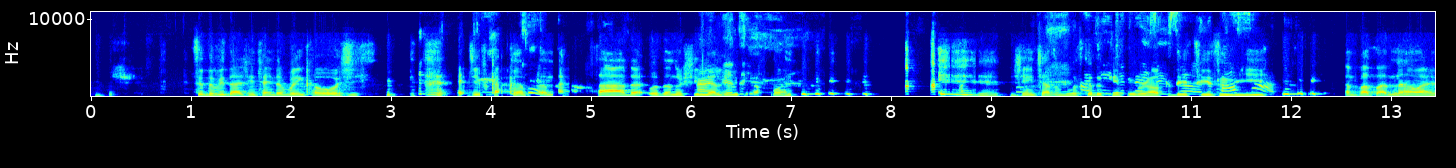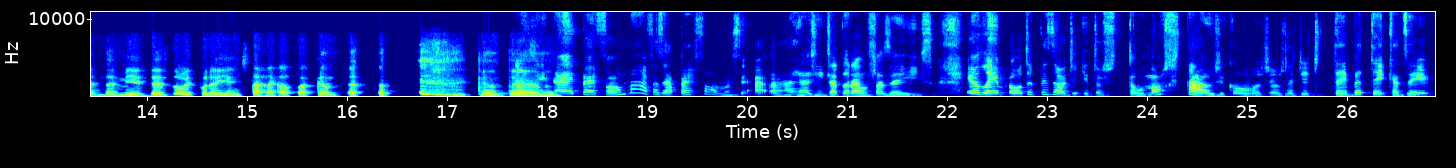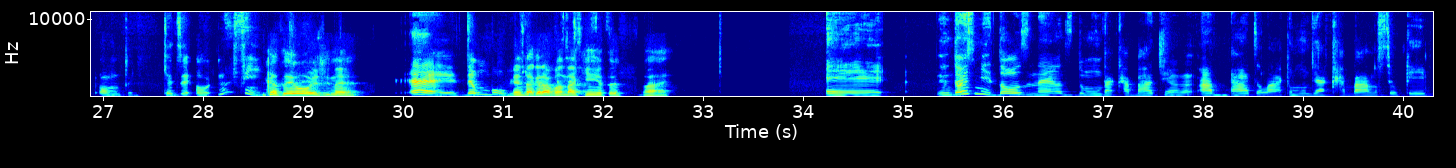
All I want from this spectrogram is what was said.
Se duvidar, a gente ainda brinca hoje. É de ficar cantando na calçada, usando o chinelo de microfone. Gente, as músicas do Camp Rock, This Is Me. Ano passado, não, é 2018, por aí, a gente tá na calçada cantando. Cantando. É performar, fazer a performance. Ai, a gente adorava fazer isso. Eu lembro, outro episódio aqui, tô, tô nostálgica hoje. Hoje é dia de TBT, quer dizer, ontem. Quer dizer, hoje. Enfim, Quer dizer, hoje, né? é, deu um burro. A gente tá gravando na quinta. Vai. É, em 2012, né, antes do mundo acabar, tinha a data lá que o mundo ia acabar, não sei o quê.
